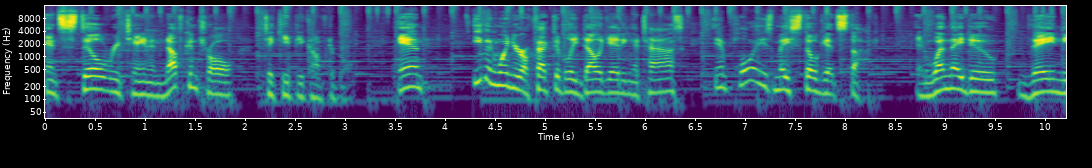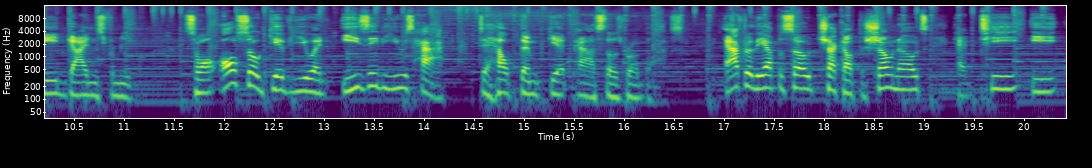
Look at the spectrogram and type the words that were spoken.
and still retain enough control to keep you comfortable. And even when you're effectively delegating a task, employees may still get stuck. And when they do, they need guidance from you. So I'll also give you an easy to use hack to help them get past those roadblocks. After the episode, check out the show notes at teskpod.com.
